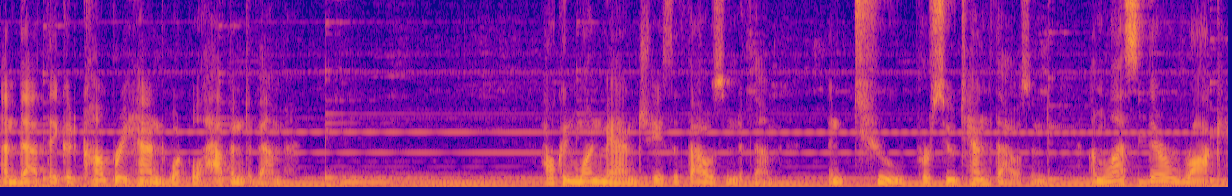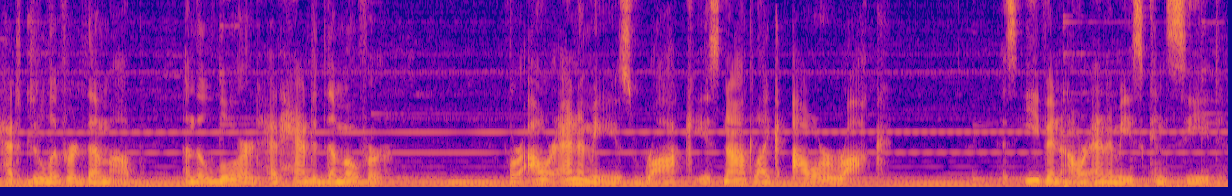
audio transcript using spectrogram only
and that they could comprehend what will happen to them. How can one man chase a thousand of them, and two pursue ten thousand, unless their rock had delivered them up, and the Lord had handed them over? For our enemy's rock is not like our rock, as even our enemies concede.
